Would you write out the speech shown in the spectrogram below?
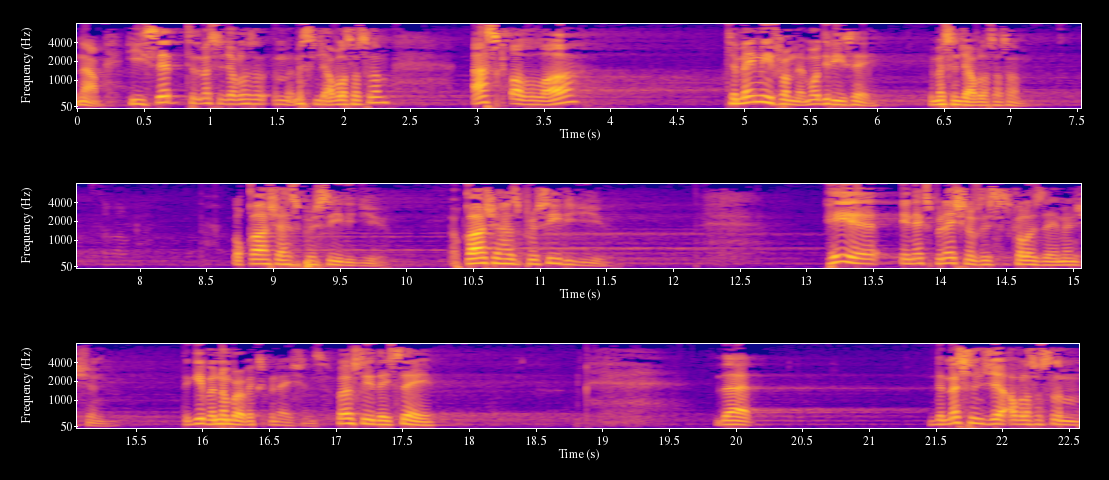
now, he said to the Messenger of Allah, Messenger of Allah ask Allah to make me from them. What did he say? The Messenger of Allah Uqasha has preceded you. Uqasha has preceded you. Here, in explanation of this, scholars they mention, they give a number of explanations. Firstly, they say that the messenger of Allah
